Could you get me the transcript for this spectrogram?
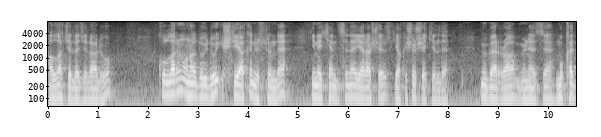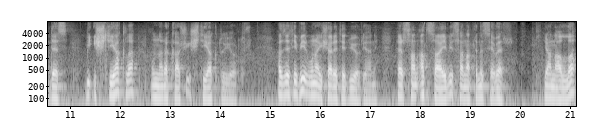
Allah Celle Celaluhu kulların ona duyduğu iştiyakın üstünde yine kendisine yaraşır, yakışır şekilde müberra, münezzeh, mukaddes bir iştiyakla onlara karşı iştiyak duyuyordur. Hazreti Pir buna işaret ediyor yani. Her sanat sahibi sanatını sever. Yani Allah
